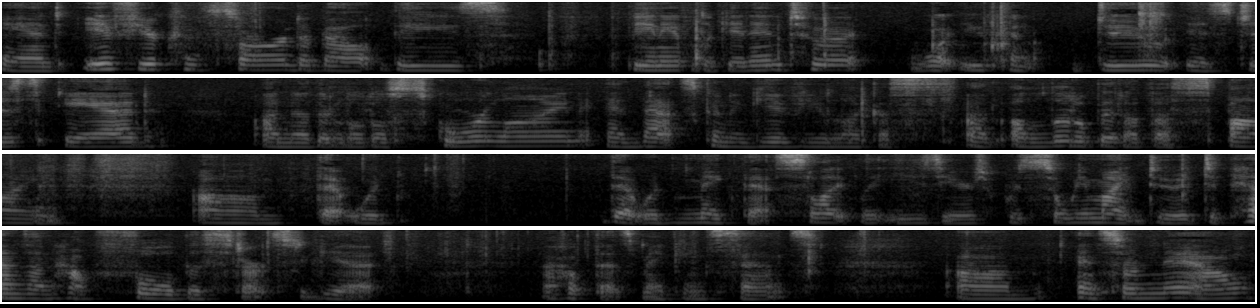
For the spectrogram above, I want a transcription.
and if you're concerned about these being able to get into it, what you can do is just add another little score line, and that's going to give you like a, a, a, little bit of a spine um, that would that would make that slightly easier. So we might do it. Depends on how full this starts to get. I hope that's making sense. Um, and so now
